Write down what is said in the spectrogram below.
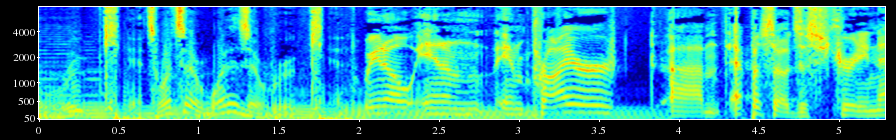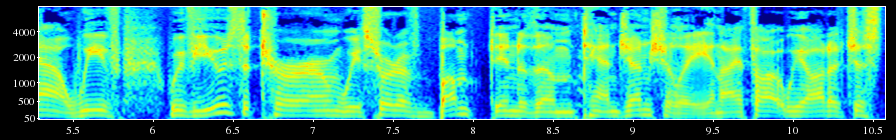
rootkits. What's a what is a rootkit? Well, you know, in in prior um, episodes of Security Now, we've we've used the term, we've sort of bumped into them tangentially, and I thought we ought to just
